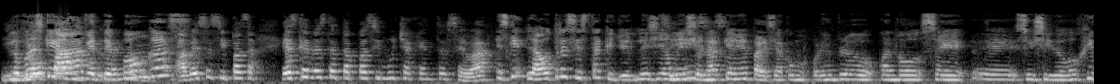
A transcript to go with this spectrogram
Y lo no es que pasa, aunque te bueno, pongas... A veces sí pasa. Es que en esta etapa sí mucha gente se va. Es que la otra es esta que yo les iba a Sí, mencionar, sí, que a mí me parecía como, por ejemplo, cuando se eh, suicidó Sí.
